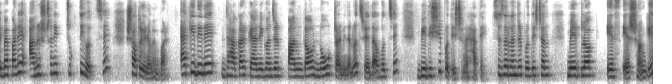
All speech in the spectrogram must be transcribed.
এ ব্যাপারে আনুষ্ঠানিক চুক্তি হচ্ছে সতেরোই নভেম্বর। একই দিনে ঢাকার কেরানীগঞ্জের পানগাঁও নৌ টার্মিনালও ছেড়ে দেওয়া হচ্ছে বিদেশি প্রতিষ্ঠানের হাতে। সুইজারল্যান্ডের প্রতিষ্ঠান মেডলক এস এর সঙ্গে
